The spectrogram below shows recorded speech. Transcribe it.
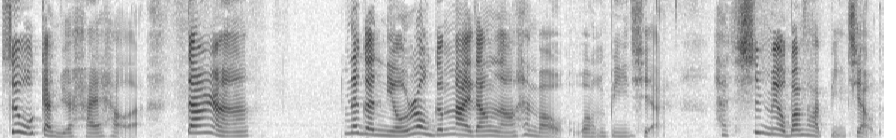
所以我感觉还好啦。当然啊。那个牛肉跟麦当劳汉堡王比起来，还是没有办法比较的，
